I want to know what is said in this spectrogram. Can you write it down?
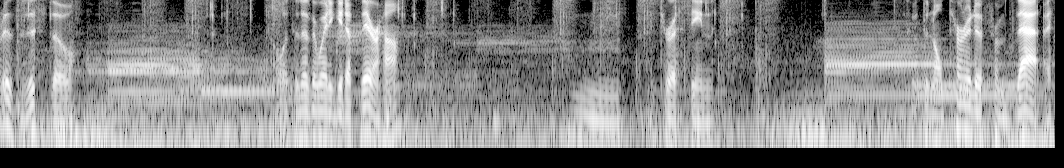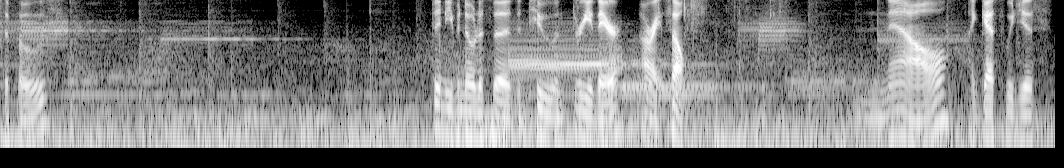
What is this, though? Oh, it's another way to get up there, huh? Hmm... Interesting. So it's an alternative from that, I suppose. Didn't even notice the, the two and three there. Alright, so... Now... I guess we just...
